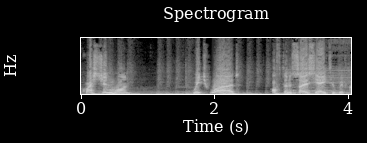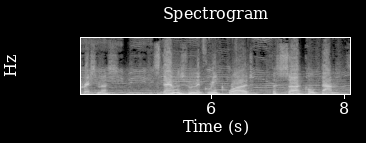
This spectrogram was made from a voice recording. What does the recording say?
Question 1. Which word, often associated with Christmas, stems from the Greek word for circle dance?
